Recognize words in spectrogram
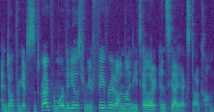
and don't forget to subscribe for more videos from your favorite online e-tailer, ncix.com.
